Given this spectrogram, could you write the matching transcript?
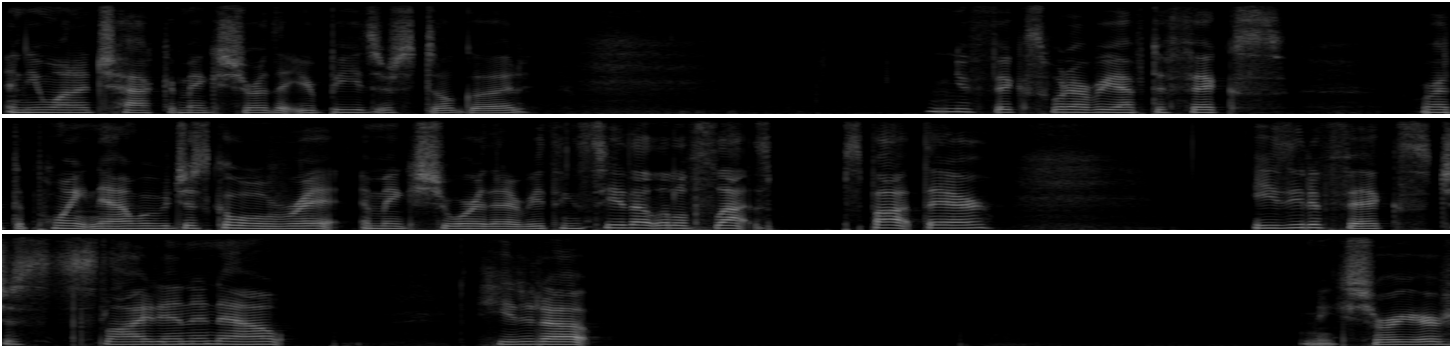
and you want to check and make sure that your beads are still good. And you fix whatever you have to fix. We're at the point now where we just go over it and make sure that everything. See that little flat spot there? Easy to fix. Just slide in and out. Heat it up. Make sure your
